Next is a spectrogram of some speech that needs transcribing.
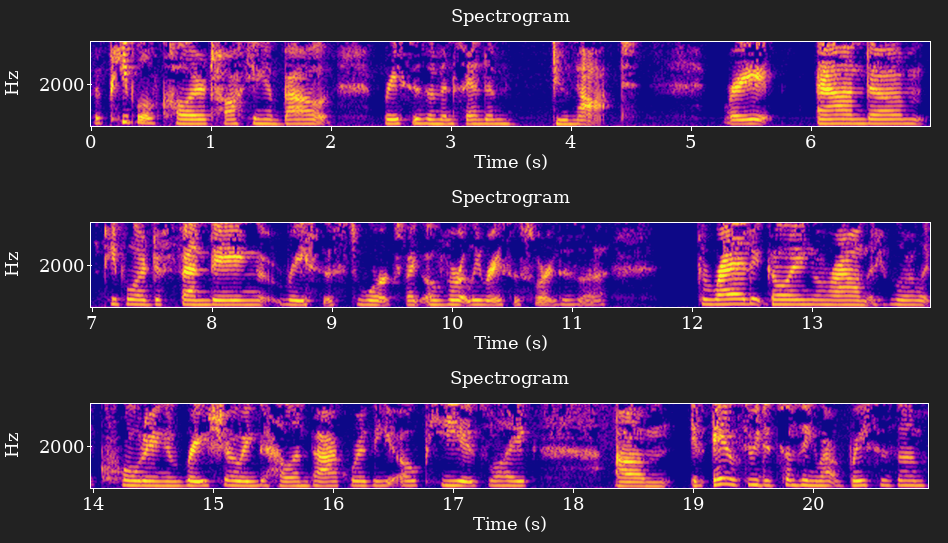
but people of color talking about racism and fandom do not, right? And um, people are defending racist works, like overtly racist works. There's a thread going around that people are like quoting and ratioing to hell and back, where the OP is like, um, if AO3 did something about racism,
